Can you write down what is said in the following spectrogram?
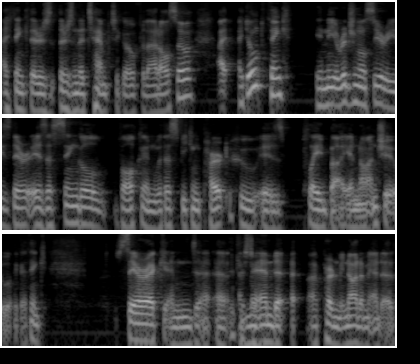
I think there's there's an attempt to go for that. Also, I, I don't think in the original series there is a single Vulcan with a speaking part who is played by a non-Jew. Like I think Sarek and uh, uh Amanda, uh, pardon me, not Amanda,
